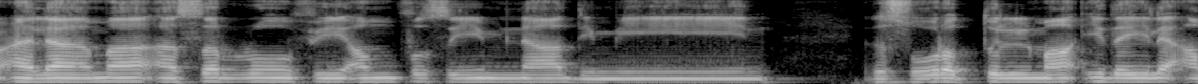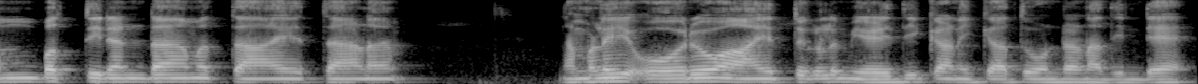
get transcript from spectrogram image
അലാമ അസറു ഫി അംഫുസീം നാദിമീൻ ഇത് സൂറത്തുൽ മാഇദയിലെ അമ്പത്തിരണ്ടാമത്തെ ആയത്താണ്. നമ്മൾ ഈ ഓരോ ആയത്തുകളും എഴുതി കാണിക്കാത്തതുകൊണ്ടാണ് അതിന്റെ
